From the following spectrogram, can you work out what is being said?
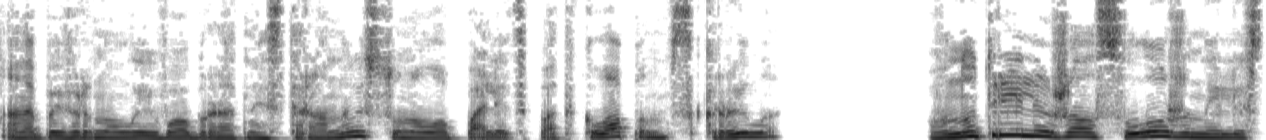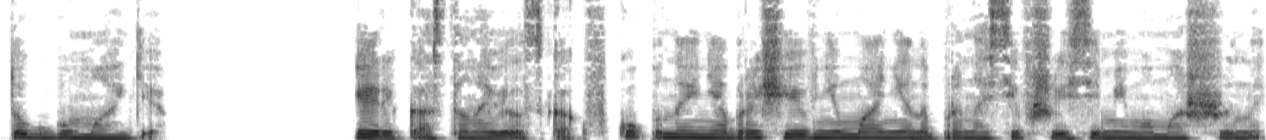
Она повернула его обратной стороной, сунула палец под клапан, вскрыла. Внутри лежал сложенный листок бумаги. Эрика остановилась как вкопанная, не обращая внимания на проносившиеся мимо машины.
